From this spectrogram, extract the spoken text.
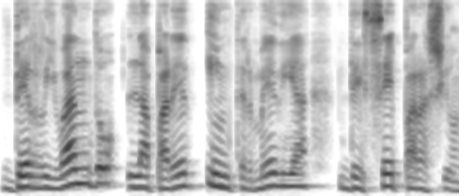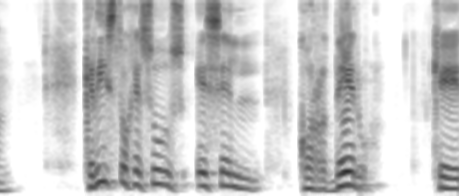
derribando la pared intermedia de separación. Cristo Jesús es el Cordero que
